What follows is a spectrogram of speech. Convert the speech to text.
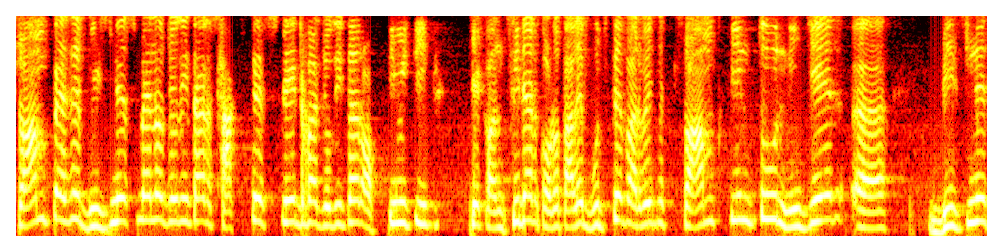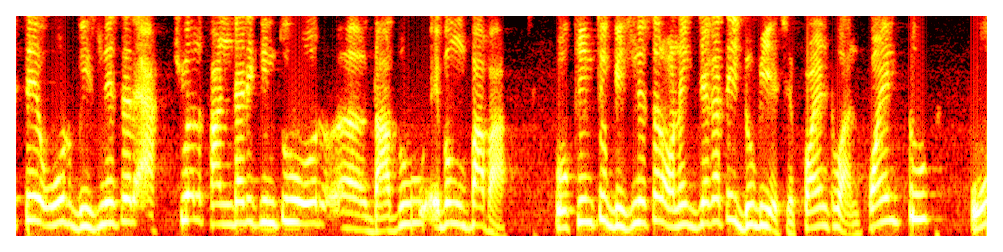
ট্রাম্প অ্যাজ এ বিজনেসম্যানও যদি তার সাকসেস রেট বা যদি তার অপটিমিটি কে কনসিডার করো তাহলে বুঝতে পারবে যে ট্রাম্প কিন্তু নিজের বিজনেসে ওর বিজনেসের অ্যাকচুয়াল কাণ্ডারি কিন্তু ওর দাদু এবং বাবা। ও কিন্তু বিজনেসের অনেক জায়গাতেই ডুবিয়েছে পয়েন্ট ওয়ান পয়েন্ট টু ও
